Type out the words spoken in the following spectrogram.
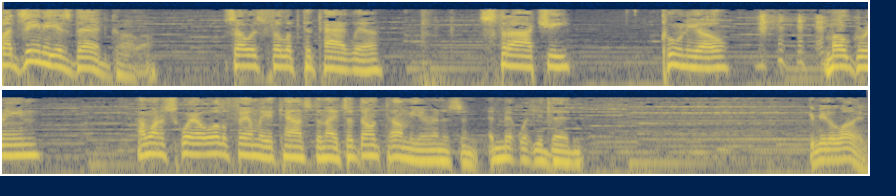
Barzini is dead, Carlo. So is Philip Tattaglia, Stracci, Cuneo, Moe Greene. I want to square all the family accounts tonight, so don't tell me you're innocent. Admit what you did. Give me the line.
